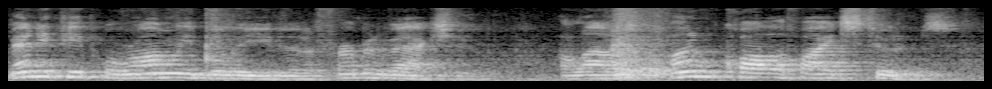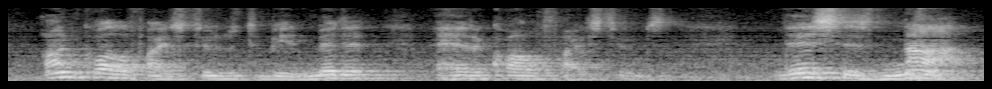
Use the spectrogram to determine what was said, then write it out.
Many people wrongly believe that affirmative action allows unqualified students, unqualified students to be admitted ahead of qualified students. This is not,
